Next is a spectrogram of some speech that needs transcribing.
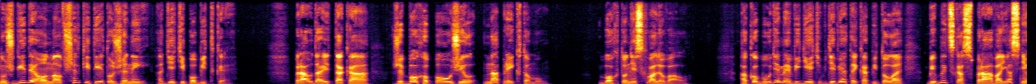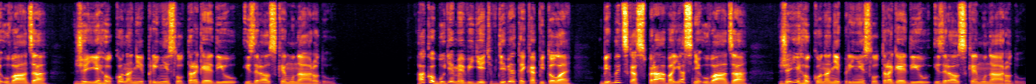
Nuž Gideon mal všetky tieto ženy a deti po bitke. Pravda je taká, že Boh ho použil napriek tomu. Boh to neschvaľoval. Ako budeme vidieť v 9. kapitole, biblická správa jasne uvádza, že jeho konanie prinieslo tragédiu izraelskému národu. Ako budeme vidieť v 9. kapitole, biblická správa jasne uvádza, že jeho konanie prinieslo tragédiu izraelskému národu.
